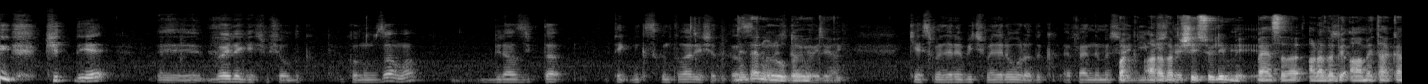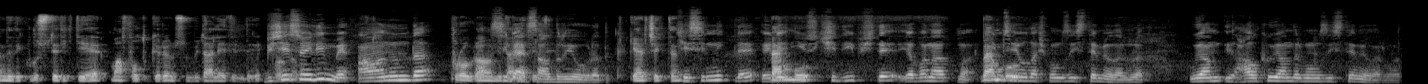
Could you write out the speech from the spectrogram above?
küt diye e, böyle geçmiş olduk konumuza ama birazcık da teknik sıkıntılar yaşadık Neden aslında. öyle O oldu? Evet ya. bir kesmelere biçmelere uğradık. Efendime Bak söyleyeyim arada işte, bir şey söyleyeyim mi? Ben sana arada bir Ahmet Hakan dedik, Rus dedik diye mahvolduk görüyor musun? Müdahale edildi. Bir şey programa. söyleyeyim mi? Anında Programa siber saldırıya uğradık. Gerçekten. Kesinlikle öyle Ben bu- 100 kişi deyip işte yabana atma. Ben Kimseye bu- ulaşmamızı istemiyorlar Murat. Uyan, halkı uyandırmamızı istemiyorlar Murat.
